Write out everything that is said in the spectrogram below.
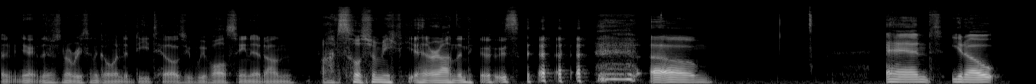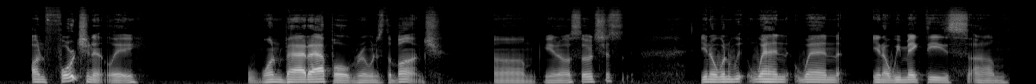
Uh, you know, there's no reason to go into details. We've all seen it on on social media or on the news. um, and you know, unfortunately, one bad apple ruins the bunch. Um, you know, so it's just you know when we when when you know we make these um,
